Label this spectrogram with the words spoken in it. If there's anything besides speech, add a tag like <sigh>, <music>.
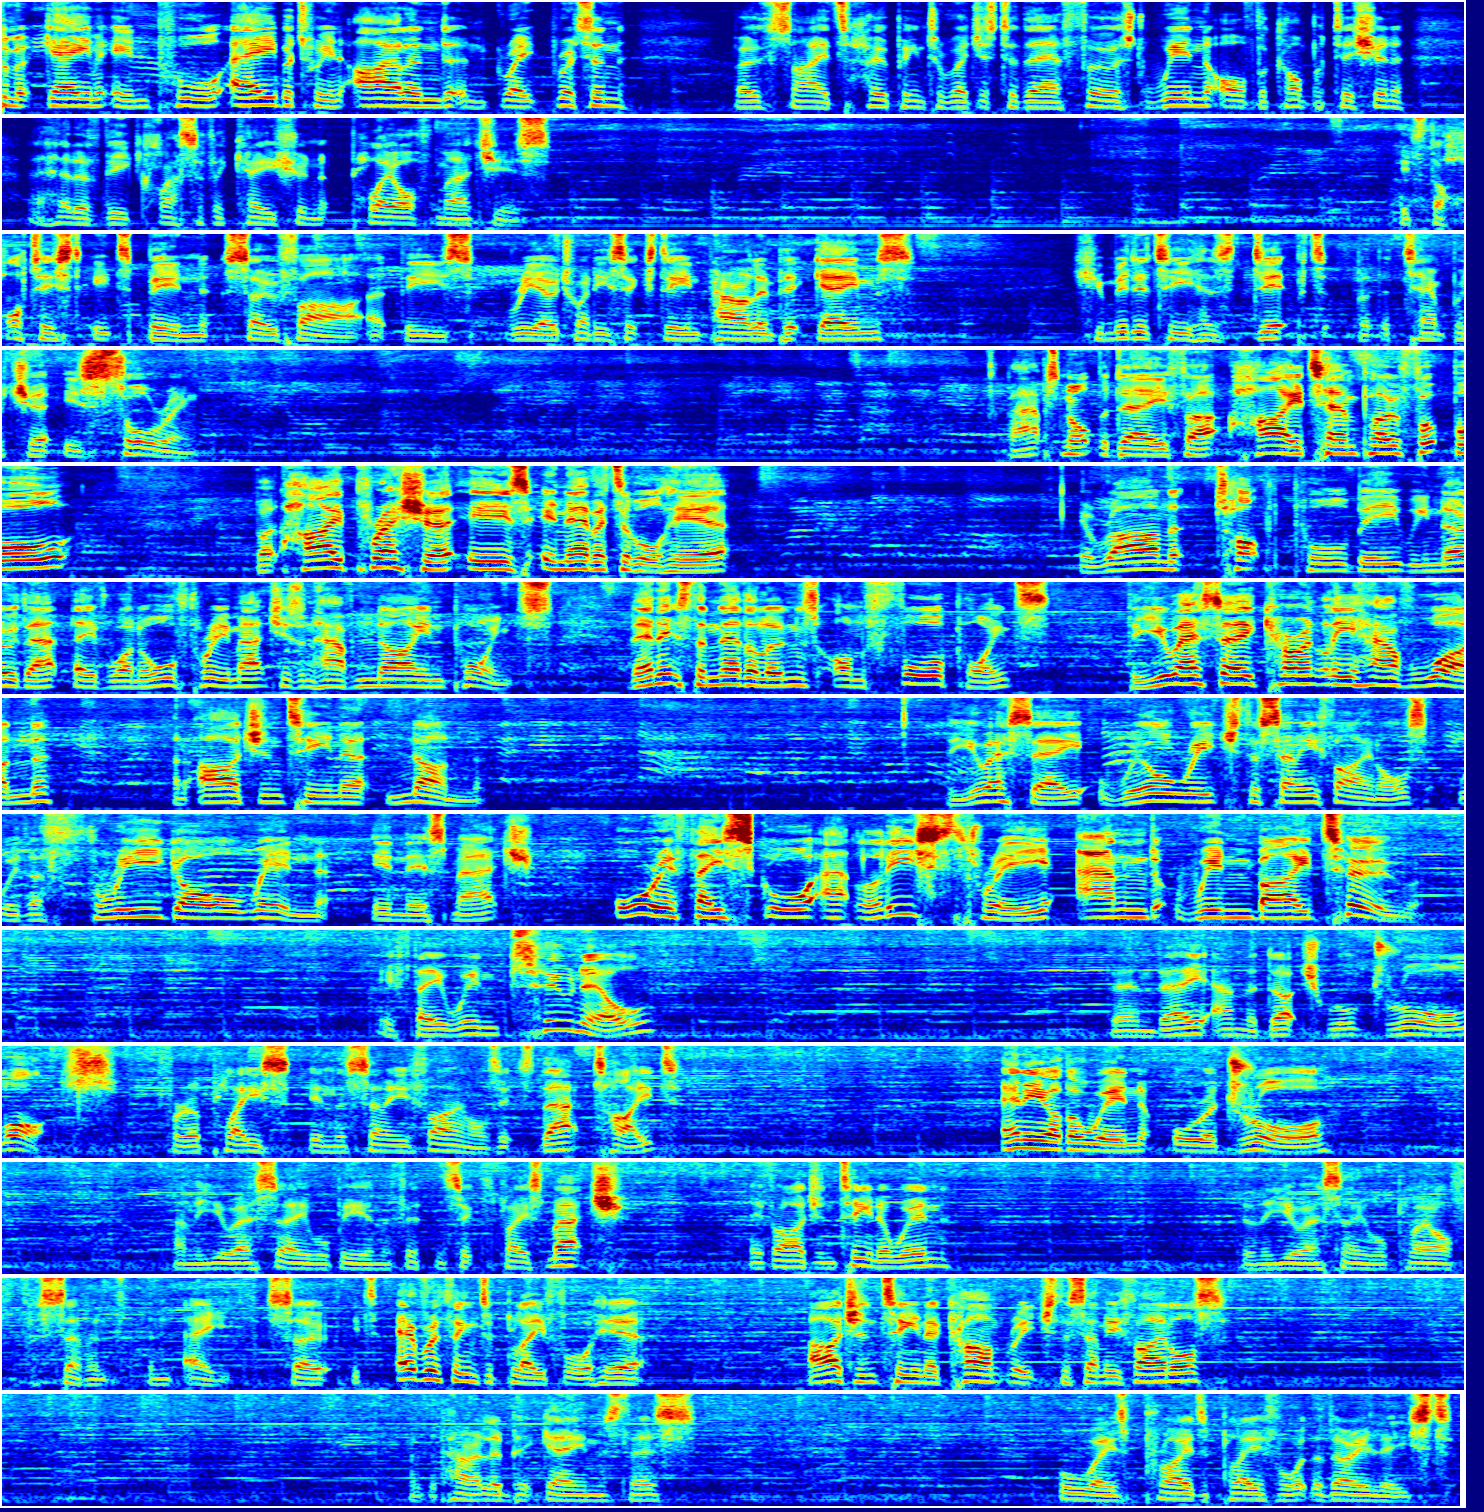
ultimate game in Pool A between Ireland and Great Britain. Both sides hoping to register their first win of the competition ahead of the classification playoff matches. It's the hottest it's been so far at these Rio 2016 Paralympic Games. Humidity has dipped, but the temperature is soaring. Perhaps not the day for high tempo football, but high pressure is inevitable here. Iran top Pool B, we know that. They've won all three matches and have nine points. Then it's the Netherlands on four points. The USA currently have one, and Argentina none. The USA will reach the semi-finals with a three-goal win in this match, or if they score at least three and win by two. If they win 2-0, then they and the Dutch will draw lots for a place in the semi-finals. It's that tight. Any other win or a draw, and the USA will be in the fifth and sixth place match. If Argentina win, then the USA will play off for seventh and eighth. So it's everything to play for here. Argentina can't reach the semi-finals. At the Paralympic Games, there's always pride to play for at the very least.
